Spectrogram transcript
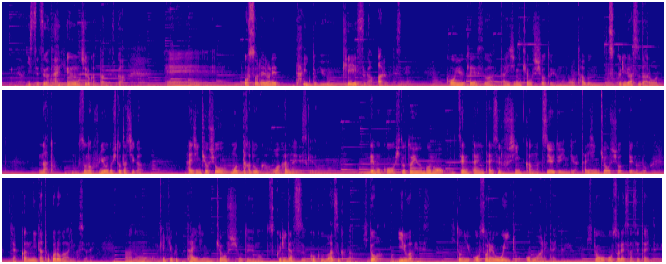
一節が大変面白かったんですが、えー、恐れられたいというケースがあるんですね。こういうケースは対人恐怖症というものを多分作り出すだろうなとその不良の人たちが対人恐怖症を持ったかどうかは分かんないですけどでもこう人というものを全体に対する不信感が強いという意味では対人恐怖症っていうのと若干似たところがありますよね。あの結局対人恐怖症というのを作り出すごくわずかな人はいるわけです。人に恐れ多いと思われたいという人を恐れさせたいという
